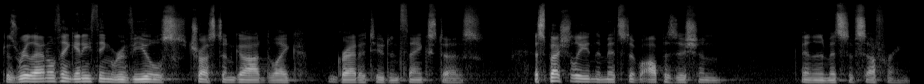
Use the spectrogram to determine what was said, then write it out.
Because really, I don't think anything reveals trust in God like gratitude and thanks does, especially in the midst of opposition and in the midst of suffering.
